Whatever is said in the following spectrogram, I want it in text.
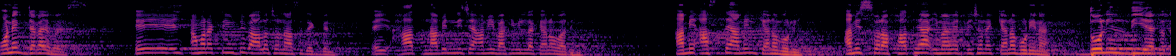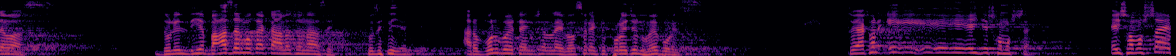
অনেক জায়গায় হয়েছে। এই এই আমার একটা ইউটিউবে আলোচনা আছে দেখবেন। এই হাত নাবির নিচে আমি বাকিবিল্লা কেন বাঁধি? আমি আস্তে আমিন কেন বলি? আমি সোরা ফাতেহা ইমামের পিছনে কেন পড়ি না? দলিল দিয়ে একটা দেওয়া আছে। দলিল দিয়ে বাজের মতো একটা আলোচনা আছে, খুঁজে নিয়ে। আর বলব এটা ইনশাল্লাহ এবছরে একটু প্রয়োজন হয়ে পড়েছে। তো এখন এই এই- যে সমস্যা, এই সমস্যায়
